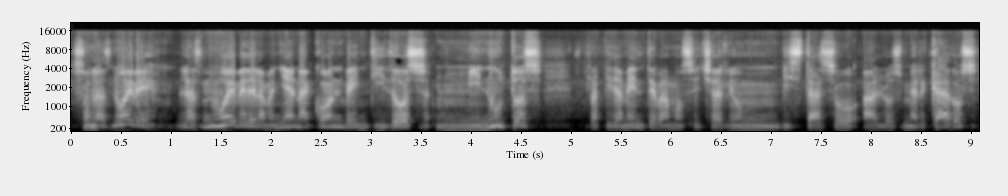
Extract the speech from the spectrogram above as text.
Son las nueve, las nueve de la mañana con veintidós minutos. Rápidamente vamos a echarle un vistazo a los mercados.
